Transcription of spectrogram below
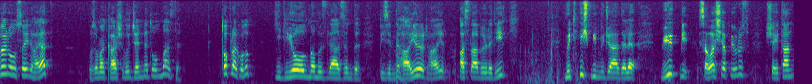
Böyle olsaydı hayat o zaman karşılığı cennet olmazdı. Toprak olup gidiyor olmamız lazımdı. Bizim de hayır hayır asla böyle değil. Müthiş bir mücadele, büyük bir savaş yapıyoruz. Şeytan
